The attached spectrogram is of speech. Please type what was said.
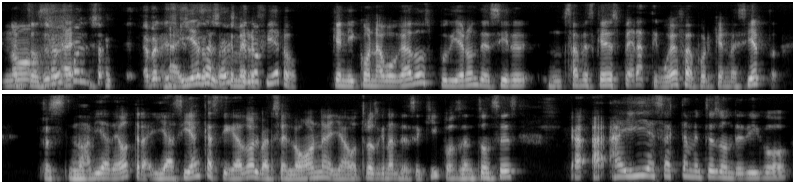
No, Entonces, ahí es, a lo que me refiero. Que ni con abogados pudieron decir, ¿sabes qué? Espérate, UEFA, porque no es cierto. Pues no había de otra. Y así han castigado al Barcelona y a otros grandes equipos. Entonces, ahí exactamente es donde digo,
